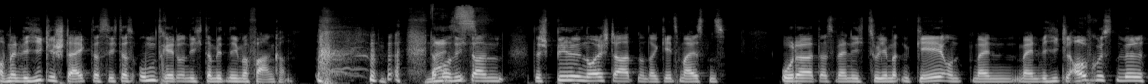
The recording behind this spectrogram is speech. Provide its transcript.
auf mein Vehikel steige, dass sich das umdreht und ich damit nicht mehr fahren kann. da nice. muss ich dann das Spiel neu starten und dann geht's meistens. Oder dass wenn ich zu jemandem gehe und mein, mein Vehikel aufrüsten will,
